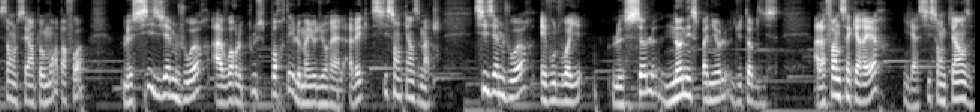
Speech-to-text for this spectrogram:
ça on le sait un peu moins parfois, le sixième joueur à avoir le plus porté le maillot du Real, avec 615 matchs. Sixième joueur, et vous le voyez, le seul non-espagnol du top 10. À la fin de sa carrière, il a 615,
